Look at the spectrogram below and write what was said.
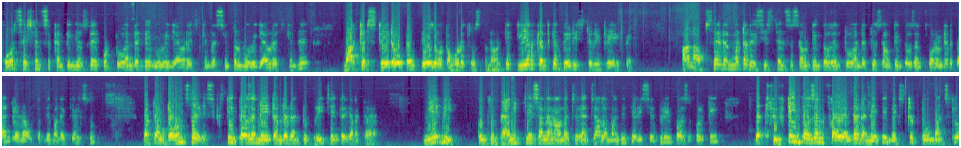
ఫోర్ సెషన్స్ కంటిన్యూస్గా ఇప్పుడు two hundred day moving average కింద సింపుల్ మూవింగ్ యావరేజ్ కింద మార్కెట్ స్ట్రేట్ అవటం క్లోజ్ అవటం కూడా చూస్తున్నాం. అంటే క్లియర్ కట్గా బేరిస్ టెరిటరీ అయిపోయింది. ఆన్ అప్ సైడ్ అనమాట resistance seventeen thousand two hundred to seventeen thousand four hundred బ్యాండ్లోనే ఉంటుంది మనకి తెలుసు. But on down side sixteen thousand eight hundred అంటూ బ్రీచ్ అయితే గనక మేబీ కొంచెం ప్యానిక్ చేశానని అనొచ్చు కానీ చాలా మంది there is every possibility that fifteen thousand five hundred అనేది నెక్స్ట్ టూ మంత్స్లో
